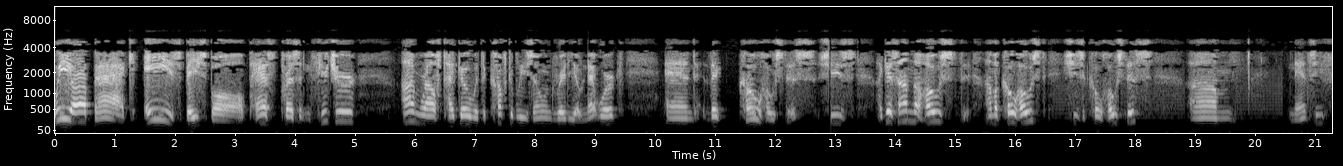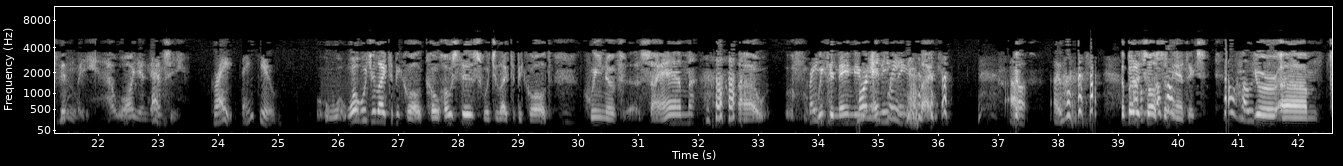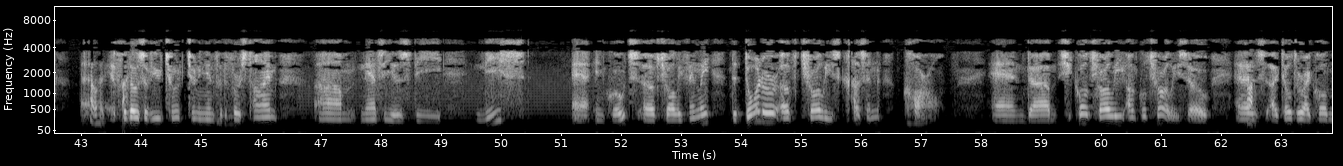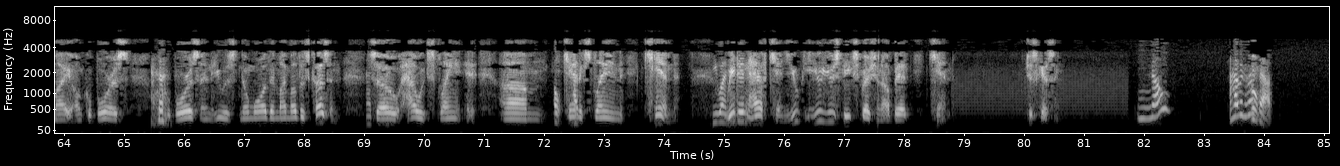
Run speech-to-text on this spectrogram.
We are back. A's baseball, past, present, and future. I'm Ralph Tyko with the Comfortably Zoned Radio Network, and the co-hostess. She's, I guess, I'm the host. I'm a co-host. She's a co-hostess. Um, Nancy Finley. How are you, Nancy? Great, thank you. What would you like to be called? Co-hostess? Would you like to be called Queen of Siam? uh, we can name you Morning anything you like. uh, but it's all oh, oh, semantics. Co-host. You're, um, Co-host uh, for those of you tu- tuning in for the first time, um, Nancy is the niece, uh, in quotes, of Charlie Finley, the daughter of Charlie's cousin, Carl. And um, she called Charlie Uncle Charlie. So, as I told her, I called my Uncle Boris Uncle Boris, and he was no more than my mother's cousin. That's so, how explain? Um, Oh, you can't I- explain kin. you We didn't have kin. You you used the expression, I'll bet, kin. Just guessing. No, I haven't heard Oh. that.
